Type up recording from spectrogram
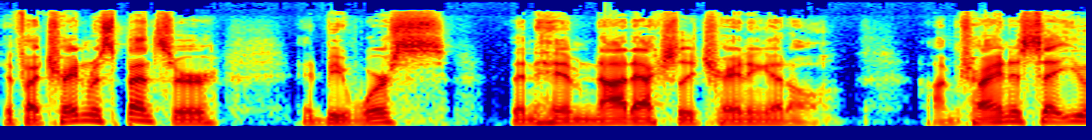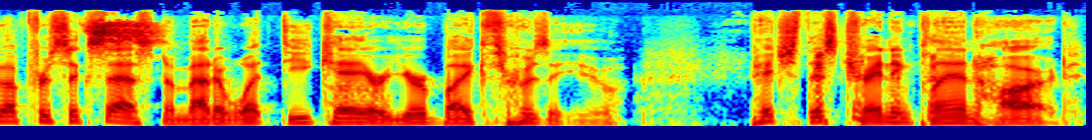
If I train with Spencer, it'd be worse than him not actually training at all. I'm trying to set you up for success no matter what DK or your bike throws at you. Pitch this training plan hard.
